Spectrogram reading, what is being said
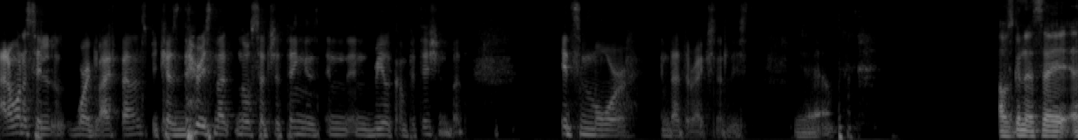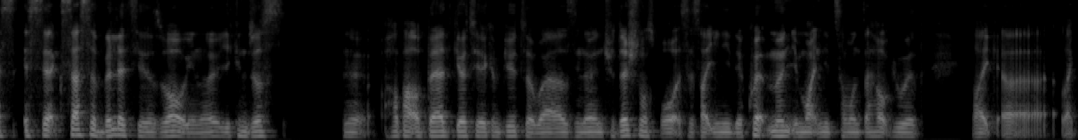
I don't want to say work-life balance because there is not no such a thing as in, in real competition, but it's more in that direction at least. Yeah. I was gonna say it's, it's the accessibility as well. You know, you can just you know hop out of bed, go to your computer. Whereas you know in traditional sports, it's like you need equipment. You might need someone to help you with like uh like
